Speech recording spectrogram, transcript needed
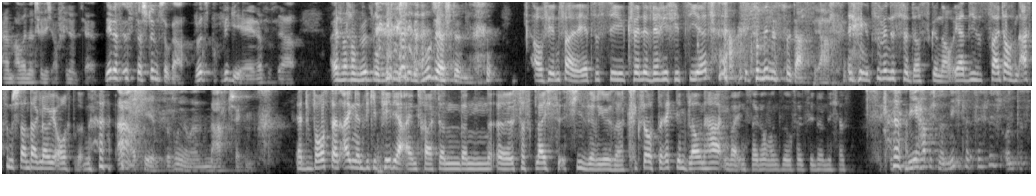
ähm, aber natürlich auch finanziell. Nee, das ist, das stimmt sogar. Würzburg Wiki, ey, das ist ja. Alles, was von Würzburg Wiki steht, das muss ja stimmen. Auf jeden Fall. Jetzt ist die Quelle verifiziert. Zumindest für das, ja. Zumindest für das, genau. Ja, dieses 2018 stand da, glaube ich, auch drin. ah, okay. Das muss ich mal nachchecken. Ja, du brauchst deinen eigenen Wikipedia-Eintrag, dann, dann äh, ist das gleich viel seriöser. Kriegst du auch direkt den blauen Haken bei Instagram und so, falls du ihn noch nicht hast. nee, habe ich noch nicht tatsächlich. Und das,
